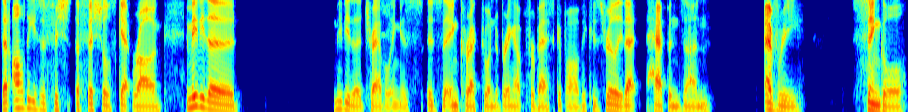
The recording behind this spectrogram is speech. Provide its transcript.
that all these offic- officials get wrong, and maybe the maybe the traveling is is the incorrect one to bring up for basketball because really that happens on every single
